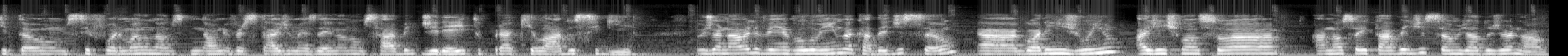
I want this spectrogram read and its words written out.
estão se formando na, na universidade, mas ainda não sabem direito para que lado seguir. O jornal ele vem evoluindo a cada edição. Agora em junho a gente lançou a, a nossa oitava edição já do jornal.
